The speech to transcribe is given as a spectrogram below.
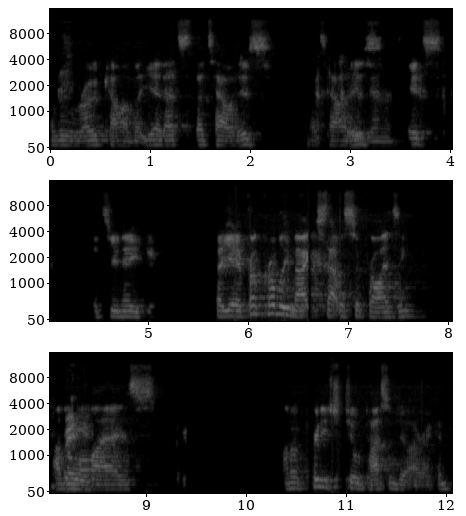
a little road car. But yeah, that's that's how it is. That's how it is. It's it's unique. But yeah, probably Max. That was surprising. Otherwise, I'm a pretty chilled passenger, I reckon.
